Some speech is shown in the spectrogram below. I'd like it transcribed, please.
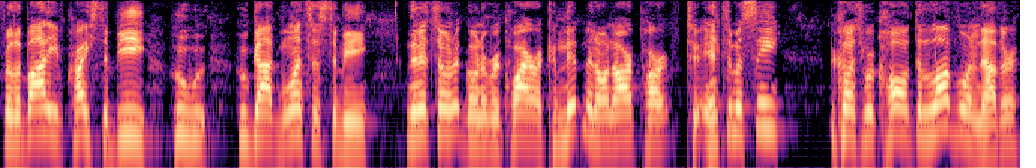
For the body of Christ to be who, who God wants us to be, then it's going to require a commitment on our part to intimacy because we're called to love one another,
